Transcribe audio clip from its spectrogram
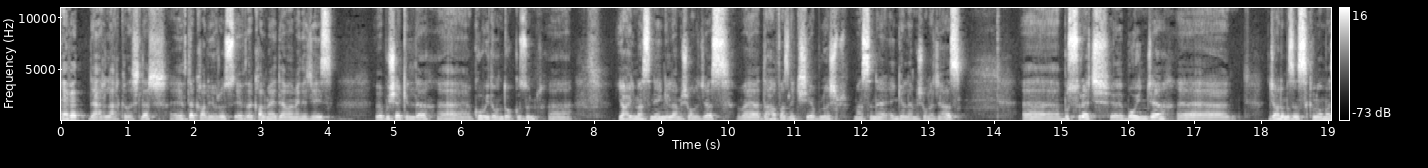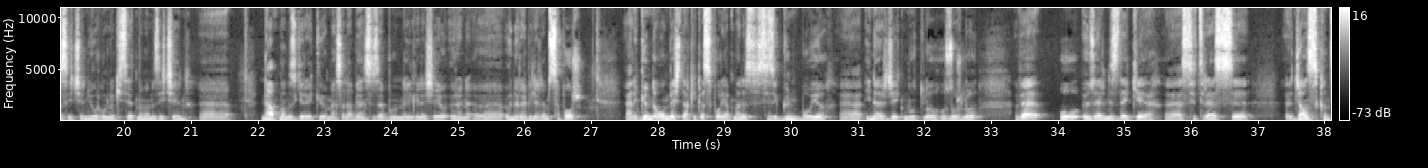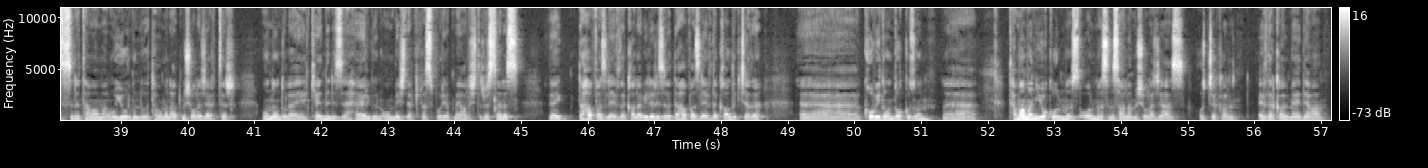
Evet değerli arkadaşlar, evde kalıyoruz. Evde kalmaya devam edeceğiz. Ve bu şekilde e, Covid-19'un e, yayılmasını engellemiş olacağız. Veya daha fazla kişiye bulaşmasını engellemiş olacağız. E, bu süreç boyunca canımızın sıkılmaması için, yorgunluk hissetmememiz için ne yapmamız gerekiyor? Mesela ben size bununla ilgili şeyi önerebilirim. Spor. Yani günde 15 dakika spor yapmanız sizi gün boyu e, enerjik, mutlu, huzurlu ve o üzerinizdeki e, stresi, e, can sıkıntısını tamamen, o yorgunluğu tamamen atmış olacaktır. Ondan dolayı kendinize her gün 15 dakika spor yapmaya alıştırırsanız ve daha fazla evde kalabiliriz ve daha fazla evde kaldıkça da e, Covid-19'un e, tamamen yok olması, olmasını sağlamış olacağız. Hoşça kalın. Evde kalmaya devam.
